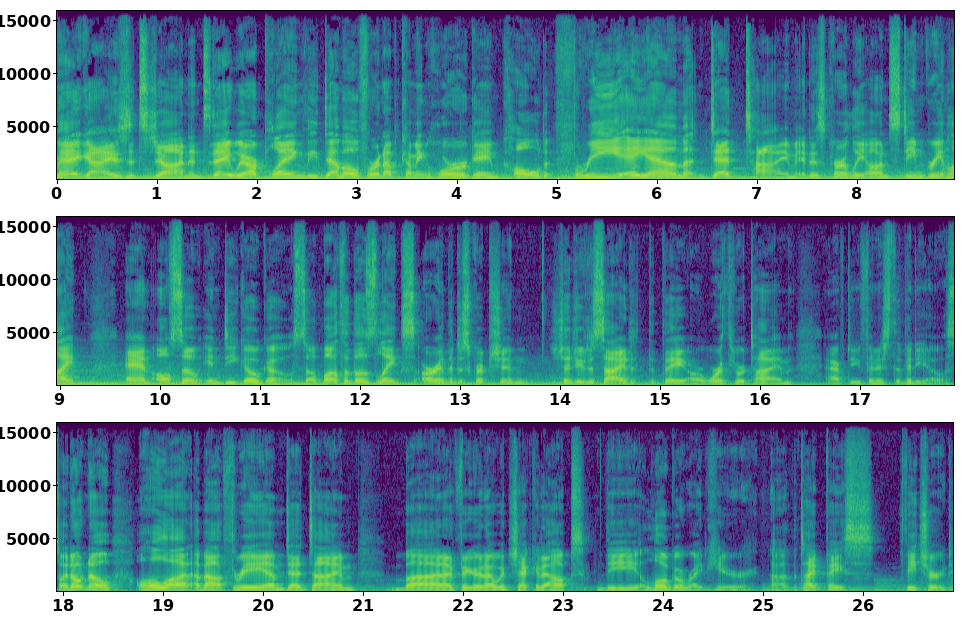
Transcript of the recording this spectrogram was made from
Hey guys, it's John, and today we are playing the demo for an upcoming horror game called 3 AM Dead Time. It is currently on Steam Greenlight and also Indiegogo, so both of those links are in the description should you decide that they are worth your time after you finish the video. So I don't know a whole lot about 3 AM Dead Time, but I figured I would check it out. The logo right here, uh, the typeface featured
